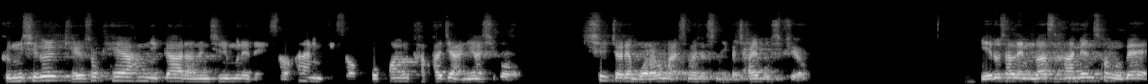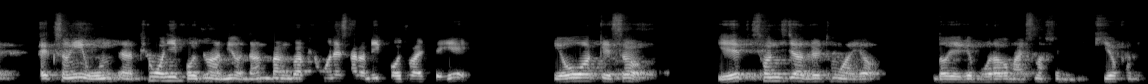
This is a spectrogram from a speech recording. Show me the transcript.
금식을 계속 해야 합니까? 라는 질문에 대해서 하나님께서 곧바로 답하지 아니하시고 실절에 뭐라고 말씀하셨습니까? 잘 보십시오. 예루살렘과 사면 성읍에 백성이 온, 아, 평온히 거주하며 남방과 평온의 사람이 거주할 때에 여호와께서 옛 선지자들을 통하여 너에게 뭐라고 말씀하셨는지 기억합니다.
